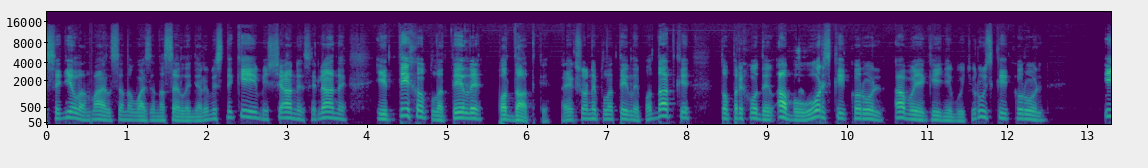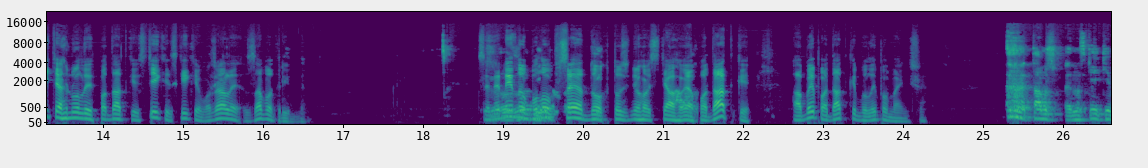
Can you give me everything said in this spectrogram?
сиділо, мається на увазі населення ремісники, міщани, селяни, і тихо платили податки. А якщо не платили податки, то приходив або угорський король, або який-небудь руський король, і тягнули податків стільки, скільки вважали за потрібним. Селянину було все одно, хто з нього стягує податки, аби податки були поменше. Там ж, е, наскільки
